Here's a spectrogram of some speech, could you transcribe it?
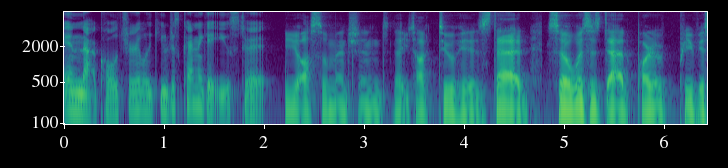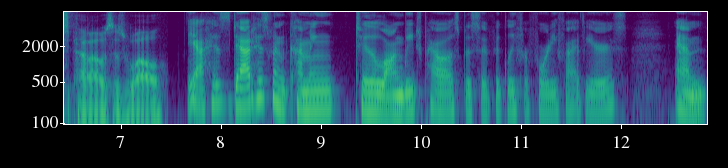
in that culture, like you just kind of get used to it. You also mentioned that you talked to his dad. So was his dad part of previous powwows as well? Yeah, his dad has been coming to the Long Beach powwow specifically for 45 years. And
